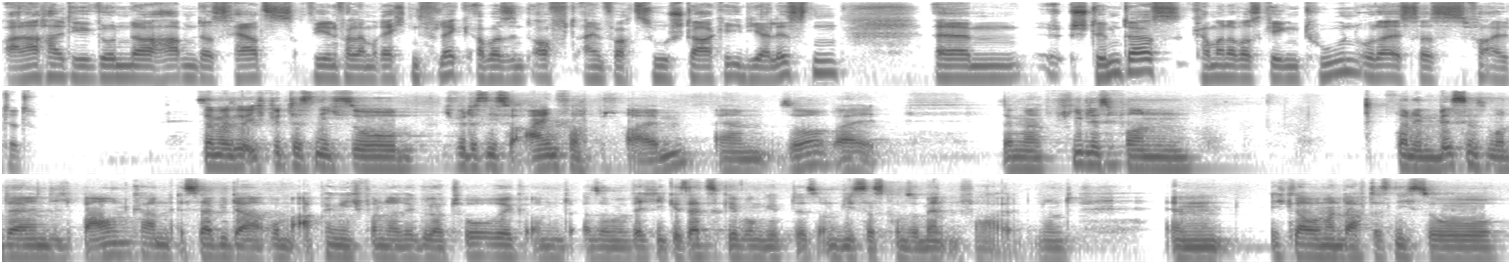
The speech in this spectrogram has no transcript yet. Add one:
nachhaltige Gründer haben das Herz auf jeden Fall am rechten Fleck, aber sind oft einfach zu starke Idealisten. Ähm, stimmt das? Kann man da was gegen tun oder ist das veraltet? Sagen wir so, ich würde das nicht so, ich würde das nicht so einfach beschreiben, ähm, so, weil, sagen wir, vieles von von den Businessmodellen, die ich bauen kann, ist ja wiederum abhängig von der Regulatorik und also welche Gesetzgebung gibt es und wie ist das Konsumentenverhalten. Und ähm, ich glaube, man darf das nicht so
